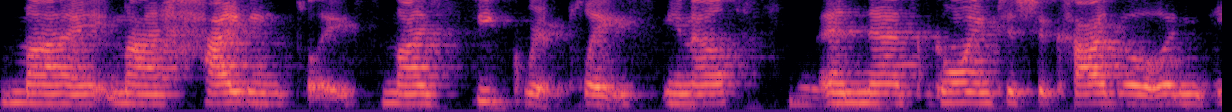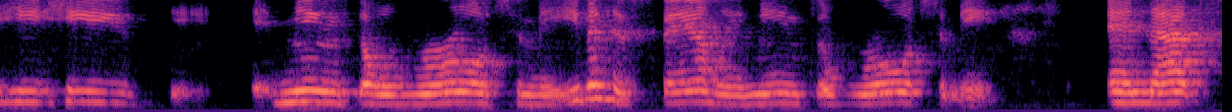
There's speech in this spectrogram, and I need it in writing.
my my hiding place, my secret place, you know, mm-hmm. and that's going to Chicago. And he he it means the world to me. Even his family means the world to me. And that's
